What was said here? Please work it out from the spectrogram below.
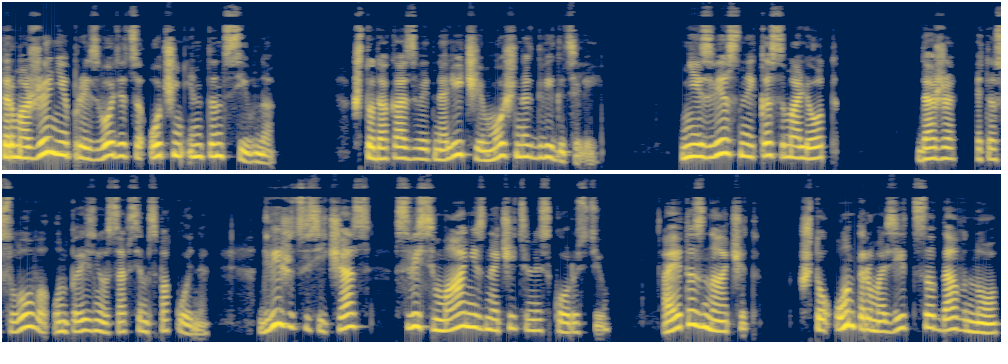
Торможение производится очень интенсивно, что доказывает наличие мощных двигателей. Неизвестный космолет, даже это слово он произнес совсем спокойно, движется сейчас с весьма незначительной скоростью. А это значит, что он тормозится давно.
